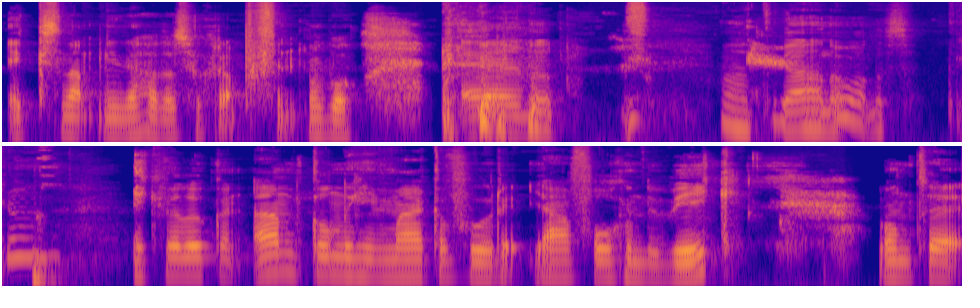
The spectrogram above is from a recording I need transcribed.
ik snap niet dat je dat zo grappig vindt, maar bon. Ehm, Oh, tranen, wat is? Tranen. Ik wil ook een aankondiging maken voor eh, ja, volgende week. Want eh,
